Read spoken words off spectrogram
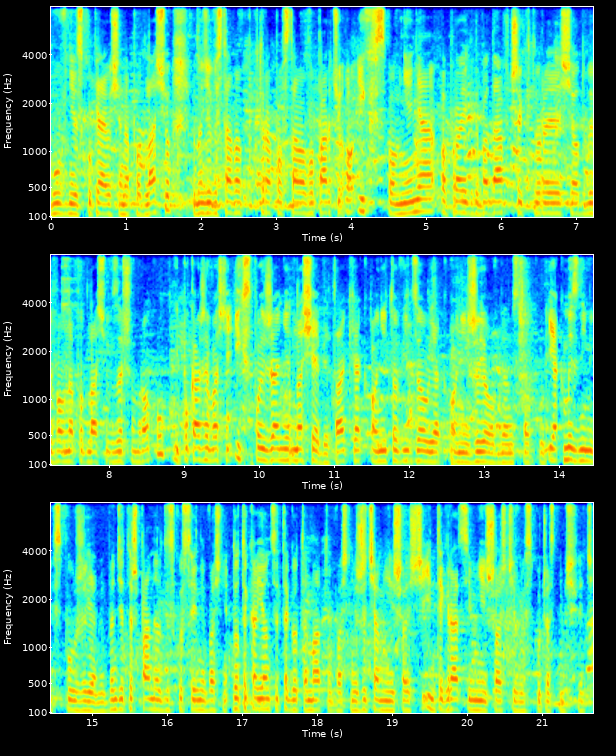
głównie skupiają się na Podlasiu. Będzie wystawa, która powstała w oparciu o ich wspomnienia, o projekt badawczy, który się odbywał na Podlasiu w zeszłym roku i pokaże właśnie ich spojrzenie na siebie, tak? Jak oni to widzą, jak oni żyją w Białymstoku, jak my z nimi współżyjemy. Będzie też panel dyskusyjny właśnie dotykający tego tematu właśnie życia mniejszości, integracji mniejszości we współczesnym świecie.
